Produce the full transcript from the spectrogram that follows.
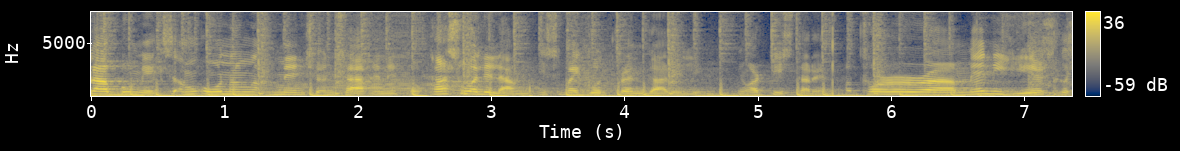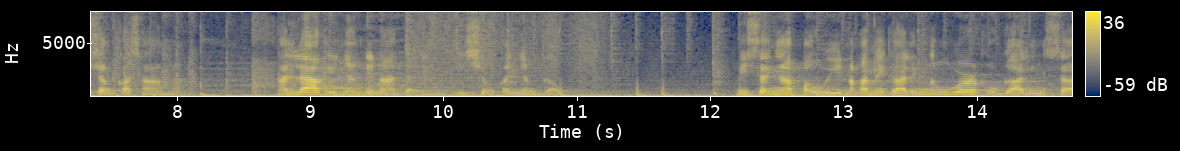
Flabomix, ang unang mention sa akin ito, casually lang, is my good friend Gary Lim, yung artista rin. For uh, many years ko siyang kasama. Ang lagi niyang dinadaing is yung kanyang gout. Minsan nga, pauwi na kami galing ng work o galing sa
